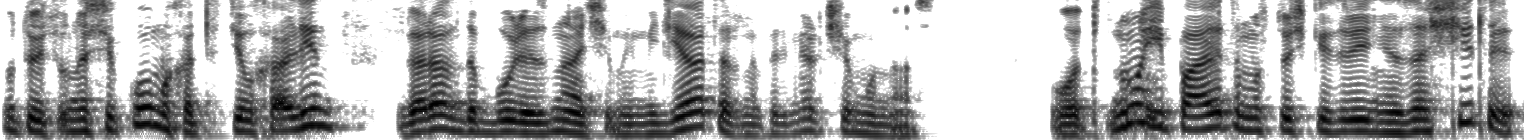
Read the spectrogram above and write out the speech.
Ну, то есть у насекомых ацетилхолин гораздо более значимый медиатор, например, чем у нас. Вот. Ну и поэтому с точки зрения защиты,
